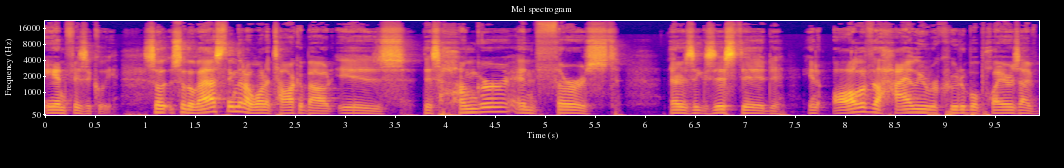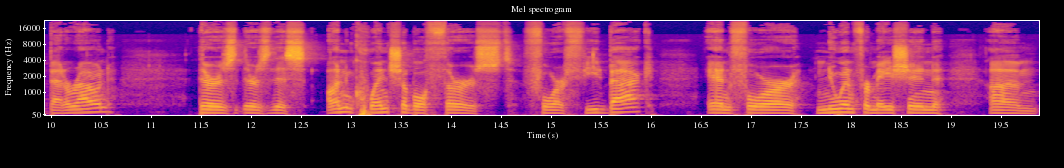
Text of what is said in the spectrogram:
and physically. So, so the last thing that I want to talk about is this hunger and thirst that has existed in all of the highly recruitable players I've been around. There's there's this unquenchable thirst for feedback and for new information um,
